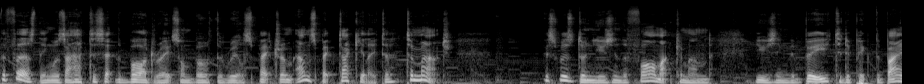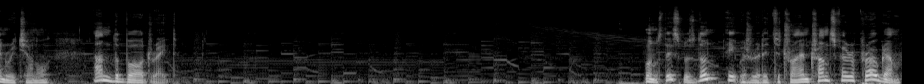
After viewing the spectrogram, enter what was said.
The first thing was I had to set the baud rates on both the Real Spectrum and Spectaculator to match. This was done using the format command, using the B to depict the binary channel and the baud rate. Once this was done, it was ready to try and transfer a program.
